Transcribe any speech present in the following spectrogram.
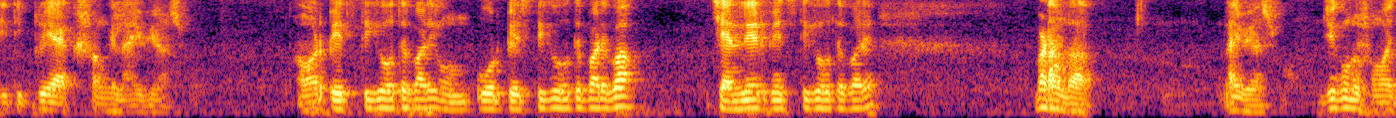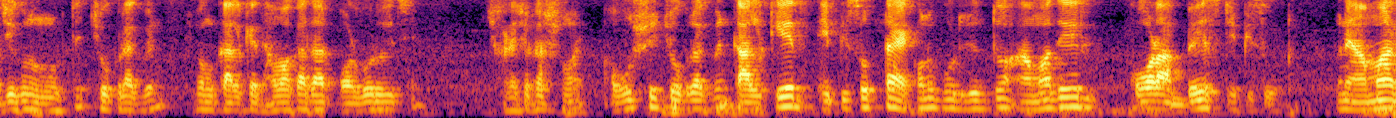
দিতিপ্রিয়া একসঙ্গে লাইভে আসব। আমার পেজ থেকে হতে পারে ওর পেজ থেকে হতে পারে বা চ্যানেলের পেজ থেকে হতে পারে। বাট আমরা লাইভে আসব। যে কোনো সময় যে কোনো মুহূর্তে চোখ রাখবেন এবং কালকে ধামাকাদার পর্ব রয়েছে, সাড়ে ছটার সময়। অবশ্যই চোখ রাখবেন। কালকের এপিসোডটা এখনও পর্যন্ত আমাদের করা বেস্ট এপিসোড মানে আমার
